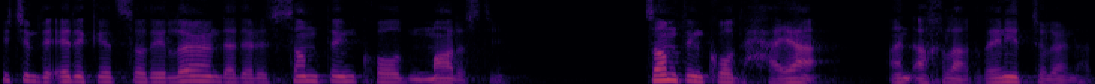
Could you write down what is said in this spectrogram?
teach them the etiquette so they learn that there is something called modesty, something called haya and akhlaq. They need to learn that.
